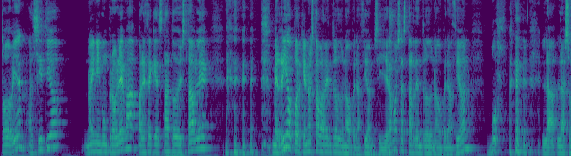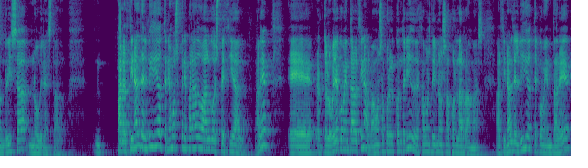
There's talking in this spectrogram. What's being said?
todo bien, al sitio, no hay ningún problema, parece que está todo estable. Me río porque no estaba dentro de una operación. Si llegamos a estar dentro de una operación, ¡buf! la, la sonrisa no hubiera estado. Para el final del vídeo tenemos preparado algo especial, ¿vale? Eh, te lo voy a comentar al final, vamos a por el contenido y dejamos de irnos a por las ramas. Al final del vídeo te comentaré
